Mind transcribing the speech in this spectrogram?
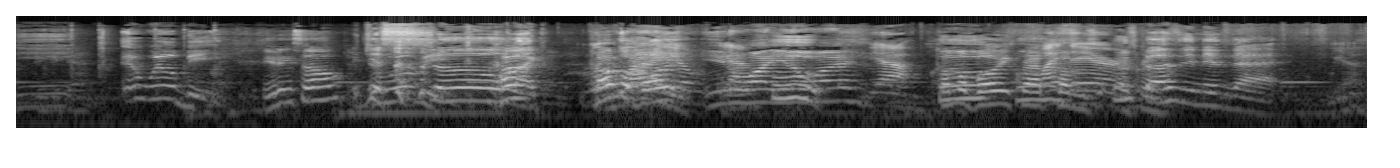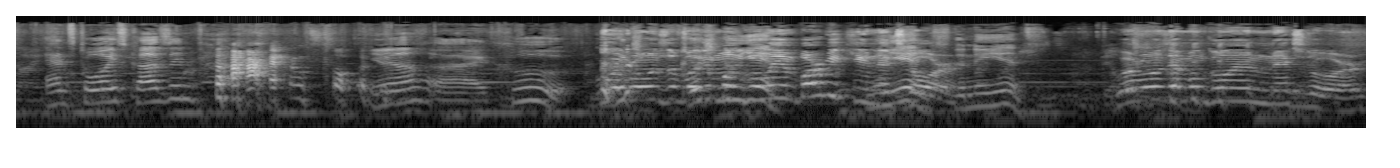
Ye- It will be. You think so? It just will be. so Come- like. Come a Why? bowling, You know Yeah. why? You know Who? why? Yeah. come a boiling crab Why comes. there? Whose cousin is that? Yeah. Ant's Toys cousin? I'm sorry. You know? Like, who? Whoever owns the which fucking New Yin? Mongolian barbecue next Yins, door. The new Yins. Whoever owns that Mongolian next door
